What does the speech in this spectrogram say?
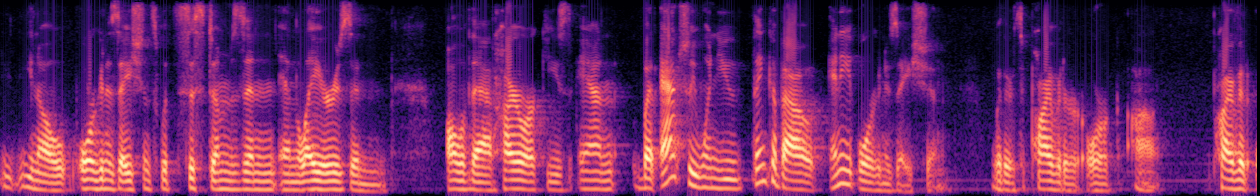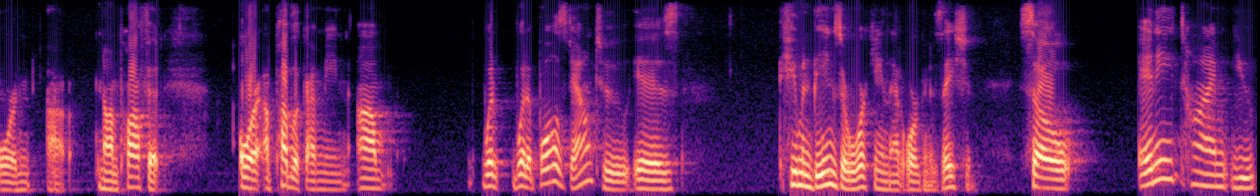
you know, organizations with systems and, and layers and all of that, hierarchies. And but actually, when you think about any organization, whether it's a private or, or uh, private or uh, nonprofit, or a public, I mean, um, what what it boils down to is human beings are working in that organization. So anytime you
